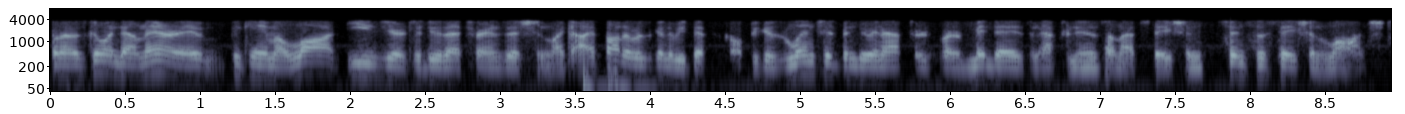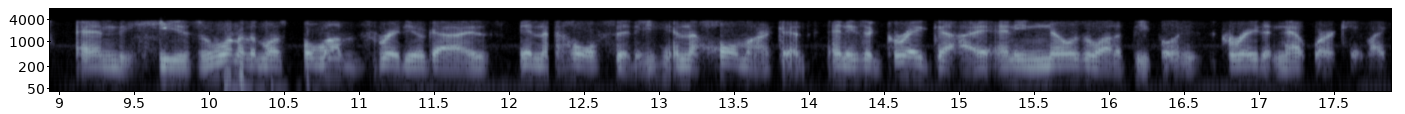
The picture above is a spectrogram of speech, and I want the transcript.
when I was going down there, it became a lot easier to do that transition. Like I thought it was going to be difficult because Lynch had been doing after or middays and afternoons on that station since the station launched, and he's one of the most beloved radio guys in the whole city, in the whole market, and he's a great guy, and he knows a lot of people. He's great at networking. Like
